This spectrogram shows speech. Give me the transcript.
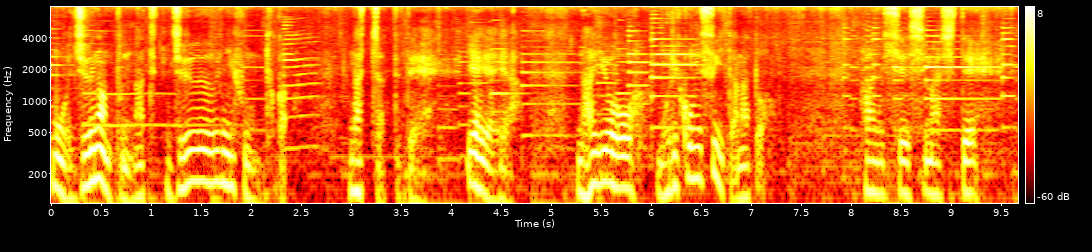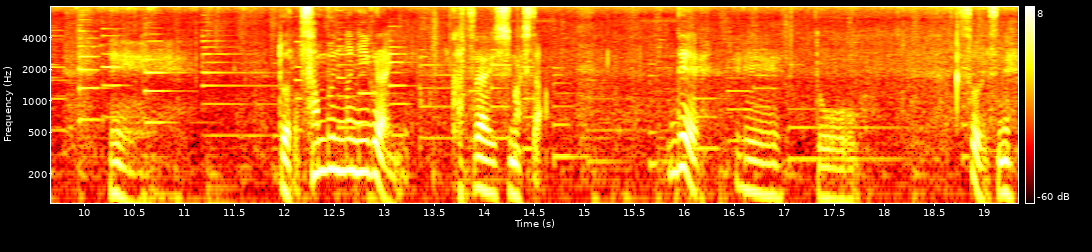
もう十何分になって12分とかなっちゃってていやいやいや内容を盛り込みすぎたなと反省しまして、えー、どうだろう3分の2ぐらいに割愛しました。でえー、っとそうですね。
